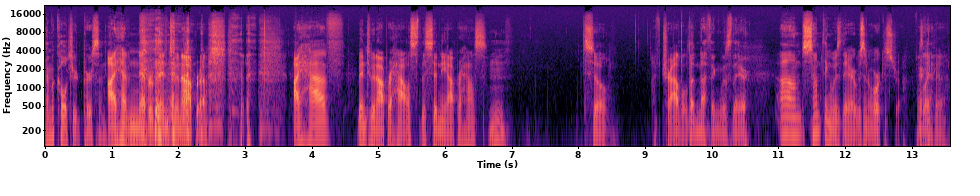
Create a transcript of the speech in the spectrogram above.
I'm a cultured person. I have never been to an opera. I have been to an opera house, the Sydney Opera House. Mm. So I've traveled. But nothing was there. Um, something was there. It was an orchestra. It was Okay. like a.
